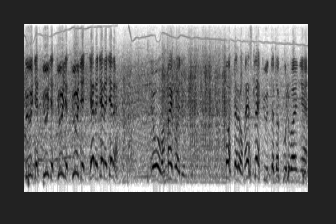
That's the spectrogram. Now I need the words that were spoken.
Küldjet, küldjet, küldjet, küldjet, gyere, gyere, gyere! Jó van, meg vagyunk. Baterom, ezt leküldted a kurva anyját.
